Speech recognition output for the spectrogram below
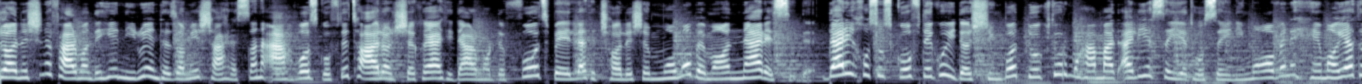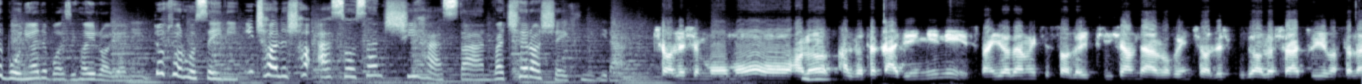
جانشین فرماندهی نیروی انتظامی شهرستان اهواز گفته تا الان شکایتی در مورد فوت به علت چالش مومو به ما نرسیده. در این خصوص گفتگویی داشتیم با دکتر محمد علی سید حسینی معاون حمایت بنیاد بازی های رایانی. دکتر حسینی این چالش ها اساسا چی هستند و چرا شکل می‌گیرند چالش مومو حالا البته قدیمی نیست. من یادمه که سالهای پیش هم در واقع این چالش بوده. حالا شاید توی مثلا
